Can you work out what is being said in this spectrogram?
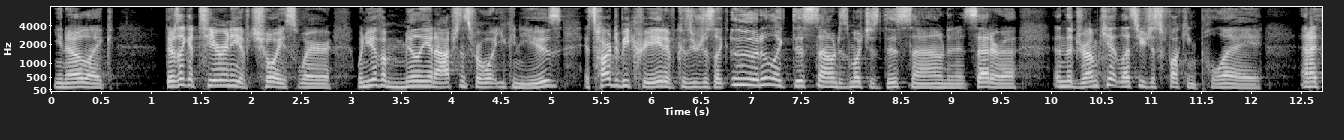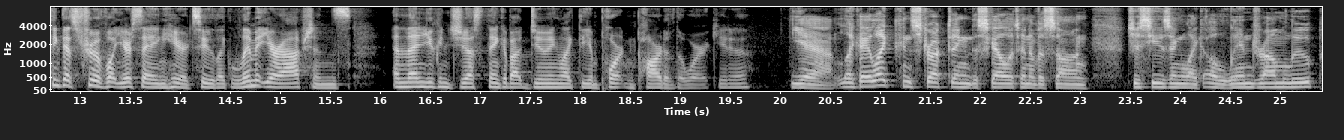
You know, like there's like a tyranny of choice where when you have a million options for what you can use, it's hard to be creative because you're just like, oh, I don't like this sound as much as this sound, and etc. And the drum kit lets you just fucking play. And I think that's true of what you're saying here too. Like limit your options, and then you can just think about doing like the important part of the work. You know? Yeah, like I like constructing the skeleton of a song just using like a LinnDrum loop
